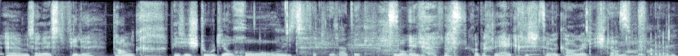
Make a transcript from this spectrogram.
Ähm, Celeste, vielen Dank, bis ins Studio gekommen. Und für die Einladung. sorry, dass es gerade ein bisschen hektisch zugegangen ist am Anfang.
